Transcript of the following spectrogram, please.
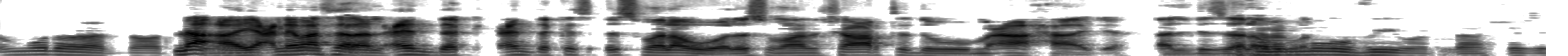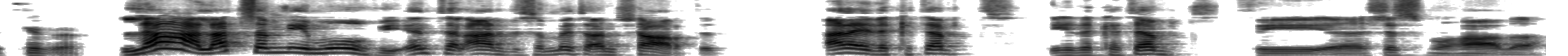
مو لا يعني مثلا عندك عندك اس- اسمه الأول اسمه Uncharted ومعاه حاجة الجزء الأول. movie ولا شيء زي كذا. لا لا تسميه movie أنت الآن إذا سميته Uncharted أنا إذا كتبت إذا كتبت في آه، شو اسمه هذا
